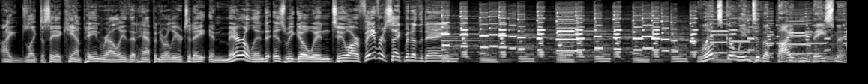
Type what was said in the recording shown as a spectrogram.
I'd like to say, a campaign rally that happened earlier today in Maryland as we go into our favorite segment of the day. Let's go into the Biden basement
